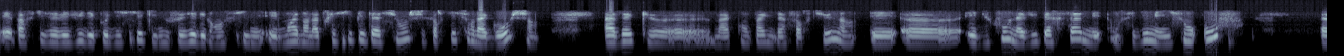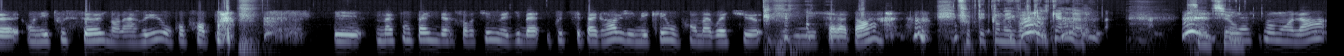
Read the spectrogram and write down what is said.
et parce qu'ils avaient vu des policiers qui nous faisaient des grands signes. Et moi, dans la précipitation, je suis sortie sur la gauche avec euh, ma compagne d'infortune et, euh, et du coup, on n'a vu personne. Mais on s'est dit, mais ils sont où? On est tous seuls dans la rue, on comprend pas. Et ma compagne d'infortune me dit, bah, écoute, c'est pas grave, j'ai mes clés, on prend ma voiture. Je dis, mais ça va pas. Il faut peut-être qu'on aille voir quelqu'un là. Et à ce moment-là,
